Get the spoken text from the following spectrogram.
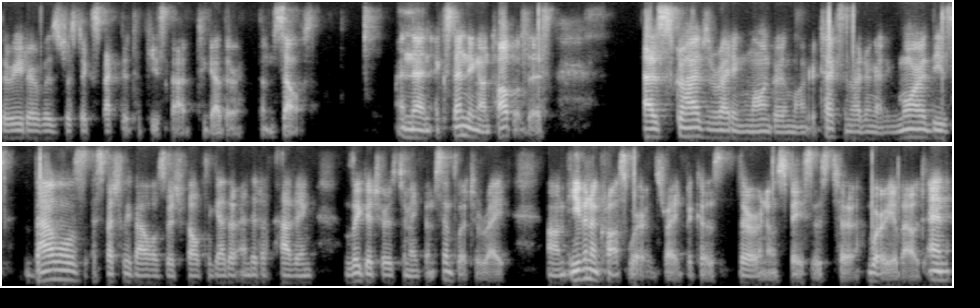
The reader was just expected to piece that together themselves. And then extending on top of this, as scribes were writing longer and longer texts and writing, writing more, these vowels, especially vowels which fell together, ended up having ligatures to make them simpler to write, um, even across words, right? Because there are no spaces to worry about. And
